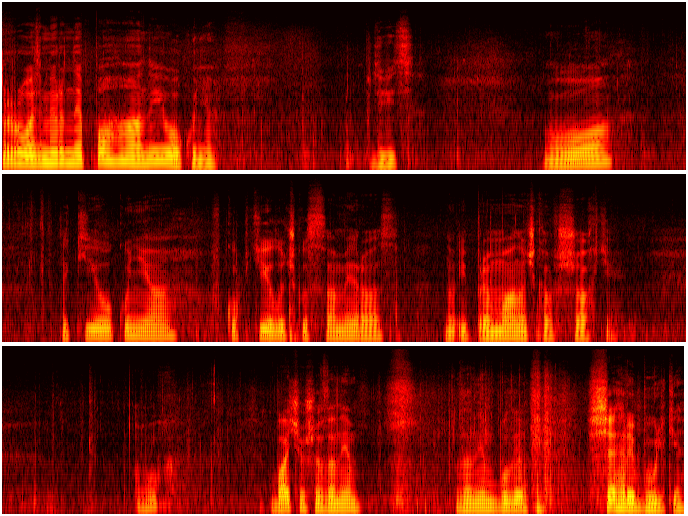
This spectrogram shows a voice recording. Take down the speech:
Розмір непоганий окуня. Подивіться. О, такі окуня в коптілочку самий раз. Ну і приманочка в шахті. Ох. Бачив, що за ним за ним були ще грибульки,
